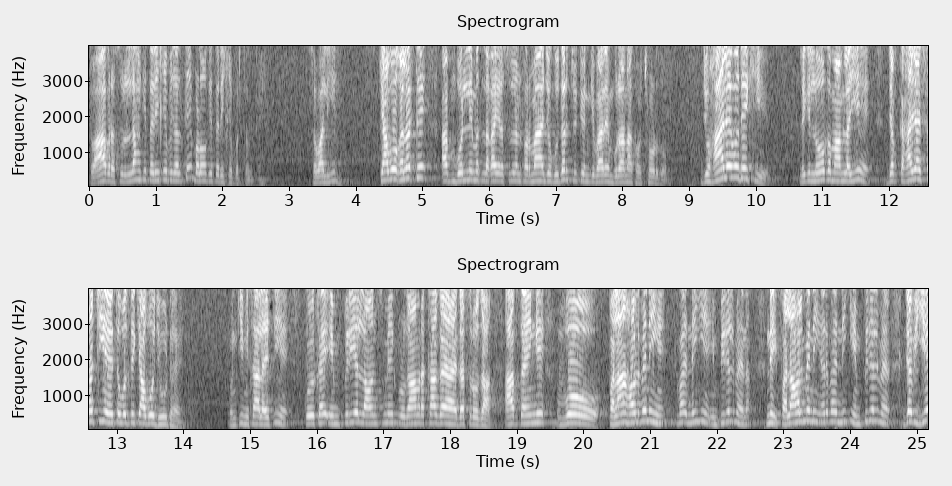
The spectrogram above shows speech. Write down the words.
تو آپ رسول اللہ کے طریقے پہ چلتے ہیں، بڑوں کے طریقے پر چلتے ہیں۔ سوال یہ ہے، کیا وہ غلط تھے اب بولنے مت لگائی رسول اللہ نے فرمایا، جو گزر چکے ان کے بارے میں برا نہ کہو، چھوڑ دو۔ جو حال ہے، وہ دیکھیے۔ لیکن لوگوں کا معاملہ یہ ہے، جب کہا جائے سچ یہ ہے تو بولتے کیا وہ جھوٹ ہے؟ ان کی مثال ایسی ہے، کوئی کہے امپیریل لانس میں ایک پروگرام رکھا گیا ہے دس روزہ، آپ کہیں گے وہ فلاں ہال میں نہیں ہے؟ بھائی نہیں ہے امپیریل میں ہے نا؟ نہیں، فلاں ہال میں نہیں، ارے بھائی نہیں امپیریل میں ہے۔ جب یہ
